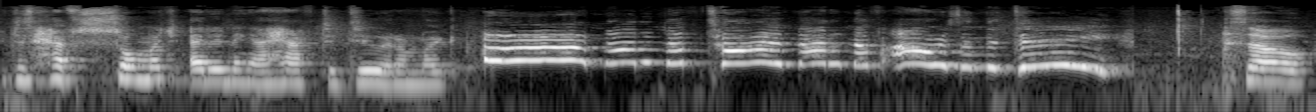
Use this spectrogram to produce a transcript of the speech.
I just have so much editing I have to do, and I'm like, So,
